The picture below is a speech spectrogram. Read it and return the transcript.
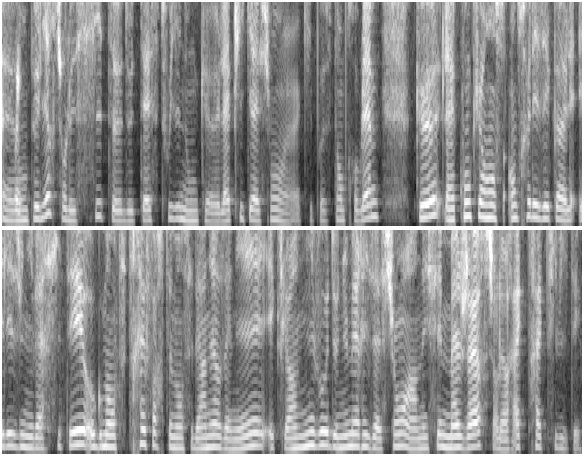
Euh, on peut lire sur le site de TestWe, donc euh, l'application euh, qui pose tant de problèmes, que la concurrence entre les écoles et les universités augmente très fortement ces dernières années et que leur niveau de numérisation a un effet majeur sur leur attractivité.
